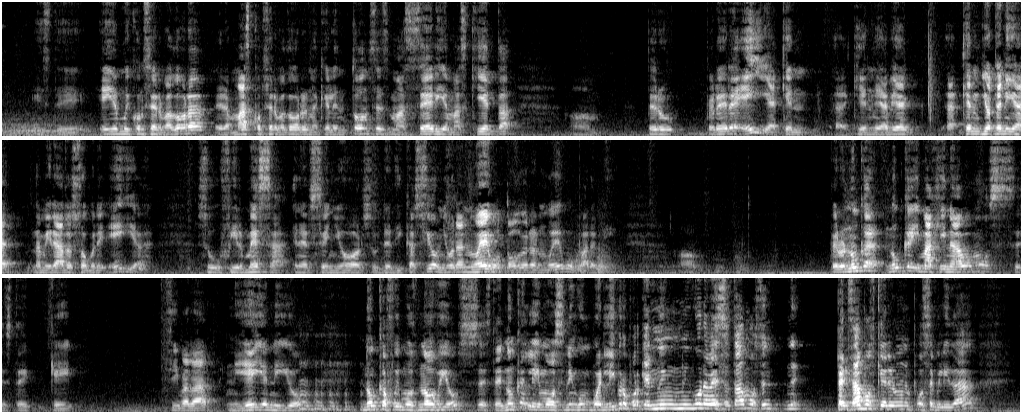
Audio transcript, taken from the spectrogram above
Este, ella es muy conservadora, era más conservadora en aquel entonces, más seria, más quieta. Um, pero, pero era ella quien, quien me había, quien yo tenía la mirada sobre ella, su firmeza en el Señor, su dedicación. Yo era nuevo, todo era nuevo para mí. Pero nunca, nunca imaginábamos este, que se iba a dar, ni ella ni yo. Nunca fuimos novios, este, nunca leímos ningún buen libro porque ni- ninguna vez estábamos en- pensamos que era una imposibilidad.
